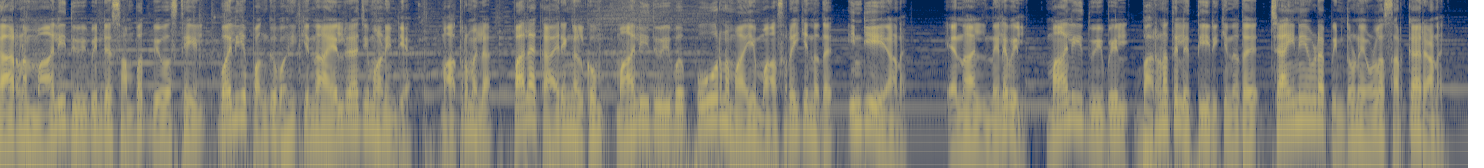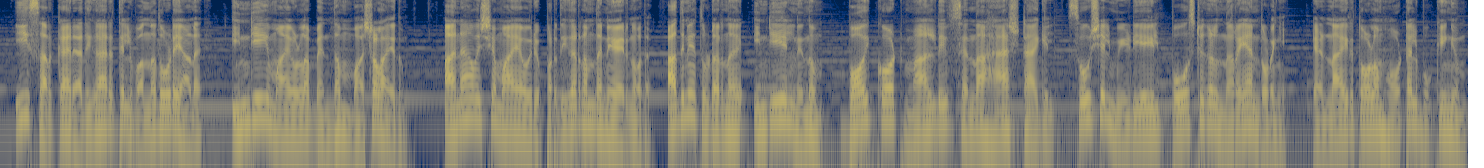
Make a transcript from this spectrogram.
കാരണം മാലിദ്വീപിന്റെ സമ്പദ് വ്യവസ്ഥയിൽ വലിയ പങ്ക് വഹിക്കുന്ന അയൽരാജ്യമാണ് ഇന്ത്യ. മാത്രമല്ല പല കാര്യങ്ങൾക്കും മാലിദ്വീപ് പൂർണമായും ആശ്രയിക്കുന്നത് ഇന്ത്യയെയാണ്. എന്നാൽ നിലവിൽ മാലി ദ്വീപിൽ ഭരണത്തിലെത്തിയിരിക്കുന്നത് ചൈനയുടെ പിന്തുണയുള്ള സർക്കാരാണ്. ഈ സർക്കാർ അധികാരത്തിൽ വന്നതോടെയാണ് ഇന്ത്യയുമായുള്ള ബന്ധം വഷളായതും അനാവശ്യമായ ഒരു പ്രതികരണം തന്നെയായിരുന്നു അത്. അതിനെ തുടർന്ന് ഇന്ത്യയിൽ നിന്നും ബോയ്കോട്ട് മാൽഡീവ്സ് എന്ന ഹാഷ്ടാഗിൽ സോഷ്യൽ മീഡിയയിൽ പോസ്റ്റുകൾ നിറയാൻ തുടങ്ങി. എണ്ണായിരത്തോളം ഹോട്ടൽ ബുക്കിംഗും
